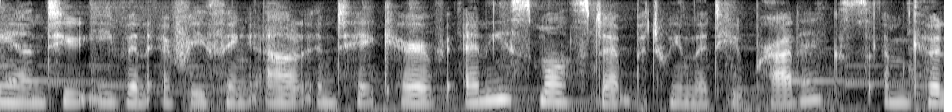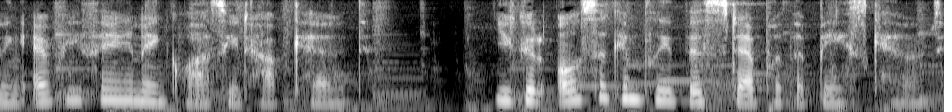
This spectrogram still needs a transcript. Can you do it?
And to even everything out and take care of any small step between the two products, I'm coating everything in a glossy top coat. You could also complete this step with a base coat,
